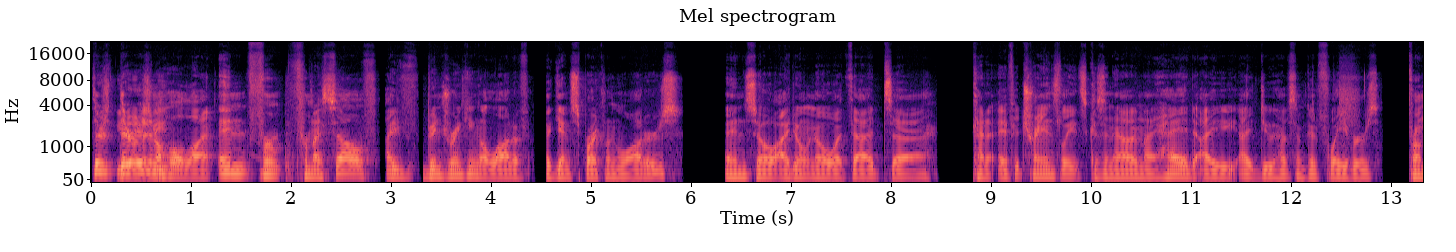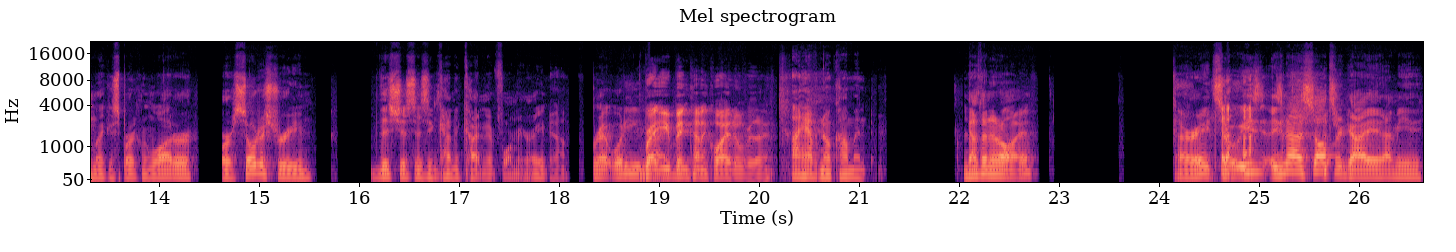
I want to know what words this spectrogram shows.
There's You there what I isn't a whole lot, and for for myself, I've been drinking a lot of again sparkling waters, and so I don't know what that uh, kind of if it translates because now in my head I I do have some good flavors from like a sparkling water or a soda stream. This just isn't kind of cutting it for me, right? Yeah. Brett, what do you? Brett, got? you've been kind of quiet over there. I have no comment. Nothing at all, eh? All right. So he's he's not a seltzer guy, and I mean,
